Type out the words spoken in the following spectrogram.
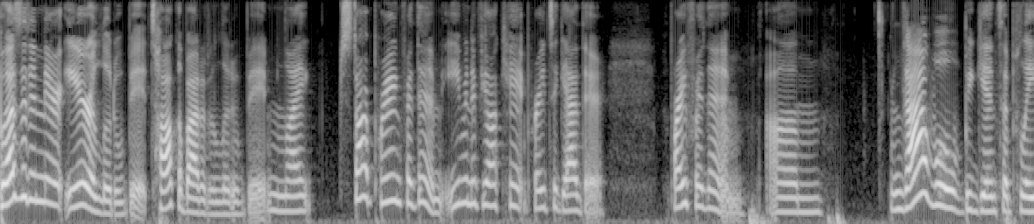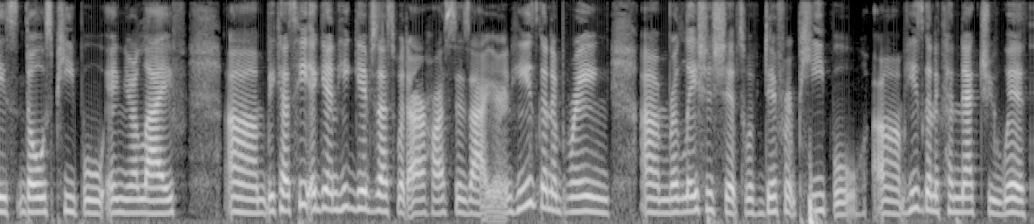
buzz it in their ear a little bit, talk about it a little bit, and like, start praying for them even if y'all can't pray together pray for them um God will begin to place those people in your life um, because He, again, He gives us what our hearts desire, and He's going to bring um, relationships with different people. Um, he's going to connect you with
